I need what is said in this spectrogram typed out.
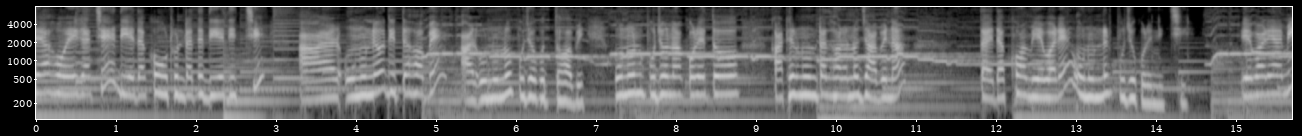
দেয়া হয়ে গেছে। দিয়ে দেখো উঠোনটাতে দিয়ে দিচ্ছি। আর উনুনেও দিতে হবে, আর উনুনও পুজো করতে হবে। উনুন পুজো না করে তো কাঠের উনুনটা ধরানো যাবে না। তাই দেখো আমি এবারে উনুনের পুজো করে নিচ্ছি। এবারে আমি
